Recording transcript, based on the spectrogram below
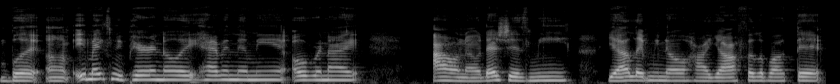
But um it makes me paranoid having them in overnight. I don't know. That's just me. Y'all let me know how y'all feel about that.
